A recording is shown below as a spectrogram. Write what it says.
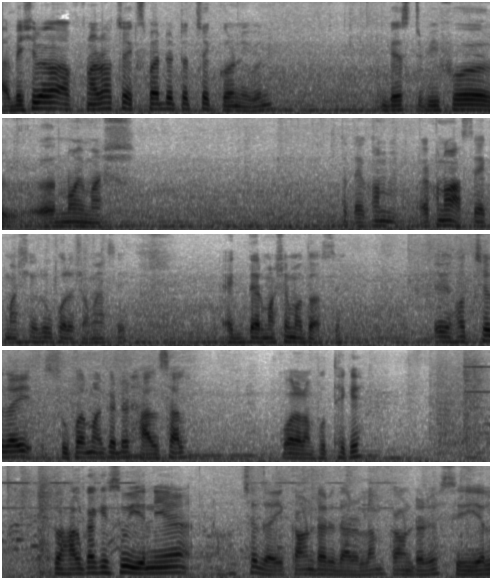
আর বেশিরভাগ আপনারা হচ্ছে এক্সপায়ার ডেটটা চেক করে নেবেন। বেস্ট বিফোর নয় মাস। অর্থাৎ এখন এখনও আছে, এক মাসের উপরে সময় আছে। এক দেড় মাসের মতো আছে। এ হচ্ছে যাই সুপার মার্কেটের হালসাল, কুয়ালালামপুর থেকে। তো হালকা কিছু ইয়ে নিয়ে হচ্ছে যাই কাউন্টারে দাঁড়ালাম কাউন্টারে সিরিয়াল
